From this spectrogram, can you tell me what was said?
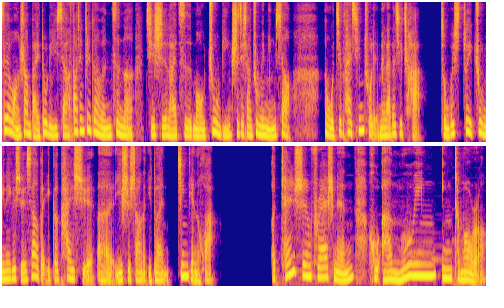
在网上百度了一下，发现这段文字呢，其实来自某着名世界上着名名校，嗯，我记不太清楚了，也没来得及查，总归是最着名的一个学校的一个开学呃仪式上的一段经典的话。Attention, freshmen who are moving in tomorrow.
